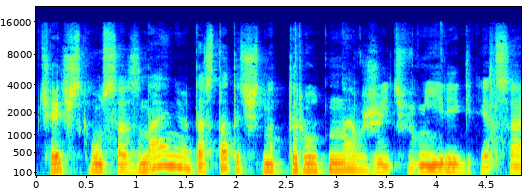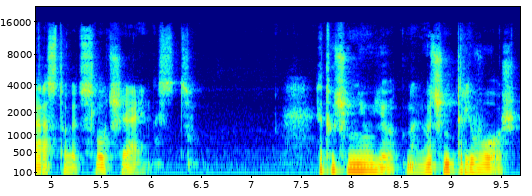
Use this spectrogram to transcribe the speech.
человеческому сознанию достаточно трудно жить в мире, где царствует случайность. Это очень неуютно, очень тревожно.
